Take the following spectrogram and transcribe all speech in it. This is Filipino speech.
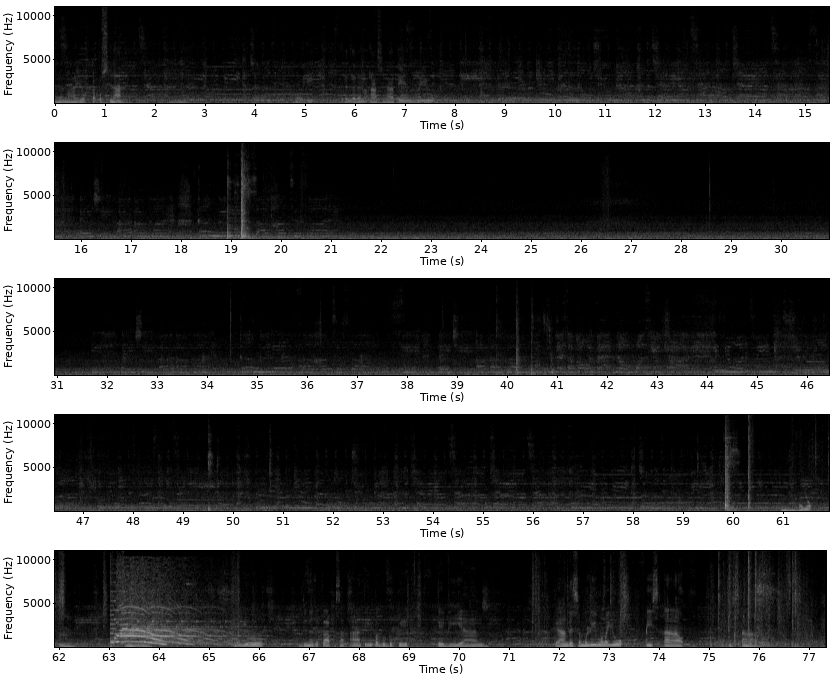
Ayan mga yuk, tapos na. Okay. Ganda na ng aso natin, mga yuk. Hmm, ayok. Hmm. Ayok. Hindi natatapos ang ating paggugupit kay Vian. Kaya hanggang sa muli mga yuk. Peace out. Peace out.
